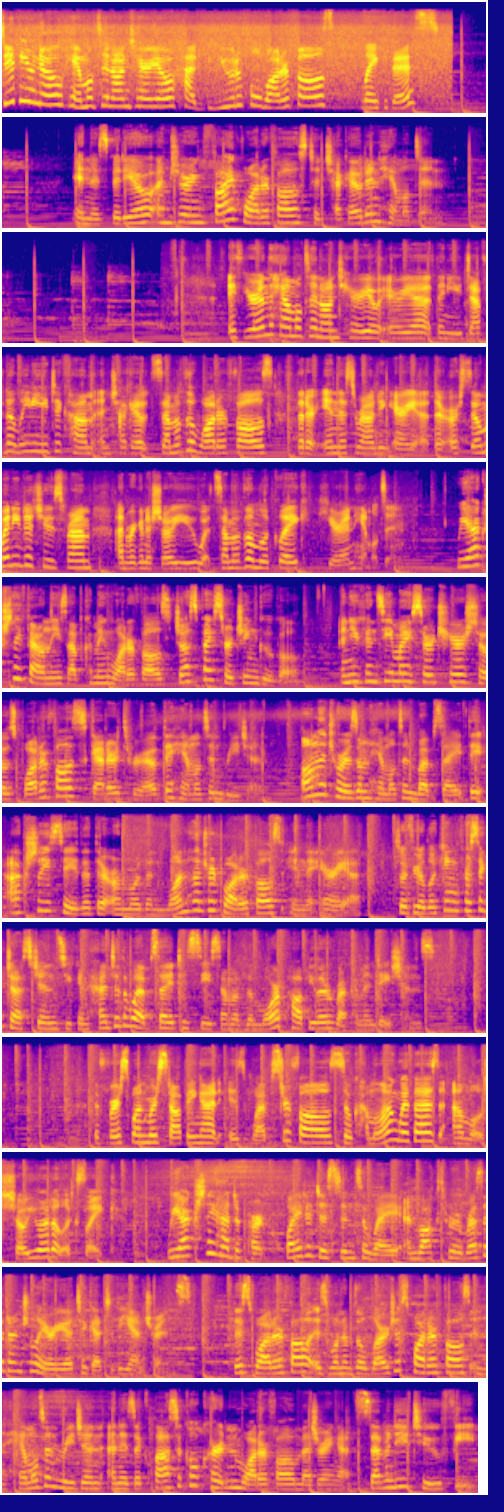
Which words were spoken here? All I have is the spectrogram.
Did you know Hamilton, Ontario had beautiful waterfalls like this? In this video, I'm sharing five waterfalls to check out in Hamilton. If you're in the Hamilton, Ontario area, then you definitely need to come and check out some of the waterfalls that are in the surrounding area. There are so many to choose from, and we're gonna show you what some of them look like here in Hamilton. We actually found these upcoming waterfalls just by searching Google. And you can see my search here shows waterfalls scattered throughout the Hamilton region. On the Tourism Hamilton website, they actually say that there are more than 100 waterfalls in the area, so if you're looking for suggestions, you can head to the website to see some of the more popular recommendations. The first one we're stopping at is Webster Falls, so come along with us and we'll show you what it looks like. We actually had to park quite a distance away and walk through a residential area to get to the entrance. This waterfall is one of the largest waterfalls in the Hamilton region and is a classical curtain waterfall measuring at 72 feet.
